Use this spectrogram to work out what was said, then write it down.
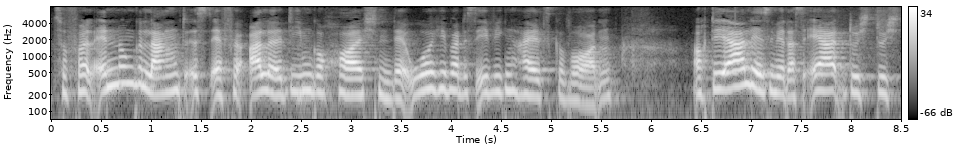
Zur Vollendung gelangt ist er für alle, die ihm gehorchen, der Urheber des ewigen Heils geworden. Auch der lesen wir, dass er durch, durch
